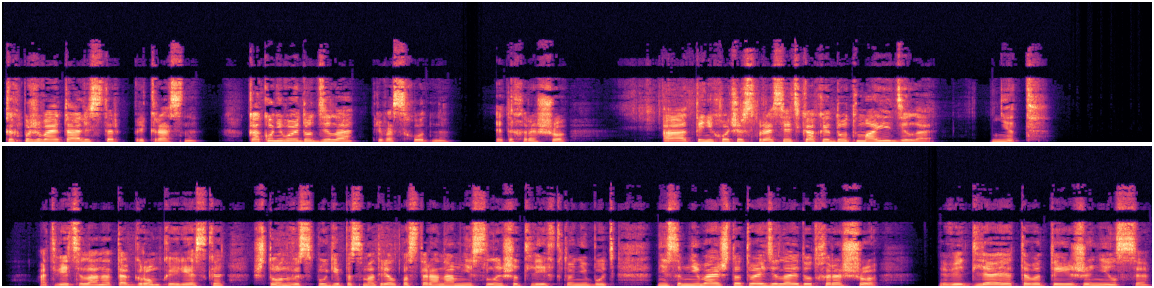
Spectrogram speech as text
«Как поживает Алистер?» «Прекрасно». «Как у него идут дела?» «Превосходно». «Это хорошо. А ты не хочешь спросить, как идут мои дела?» «Нет». Ответила она так громко и резко, что он в испуге посмотрел по сторонам, не слышит ли их кто-нибудь. «Не сомневаюсь, что твои дела идут хорошо, ведь для этого ты и женился».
